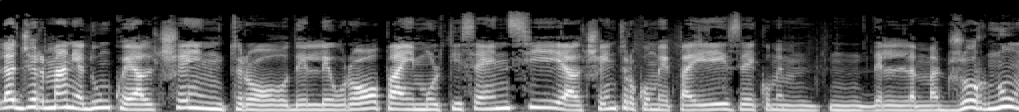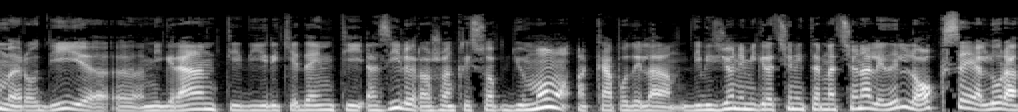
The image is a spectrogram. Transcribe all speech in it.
La Germania dunque è al centro dell'Europa in molti sensi, al centro come paese come mm, del maggior numero di eh, migranti, di richiedenti asilo, era Jean-Christophe Dumont a capo della divisione migrazione internazionale dell'Ocse e allora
